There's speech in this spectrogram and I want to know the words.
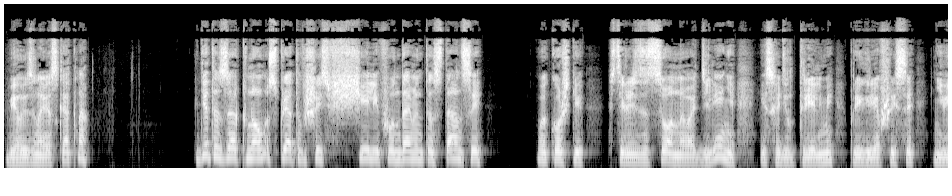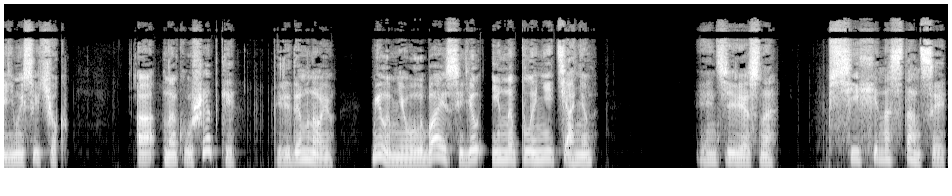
белой занавеской окна. Где-то за окном, спрятавшись в щели фундамента станции, в окошке стерилизационного отделения исходил трелями пригревшийся невидимый свечок. А на кушетке передо мною Мило мне улыбаясь, сидел инопланетянин. Интересно, психи на станции.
